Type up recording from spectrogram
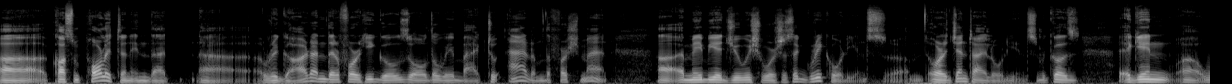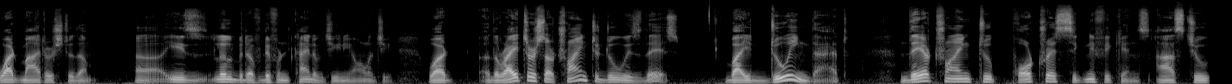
uh, cosmopolitan in that uh, regard, and therefore he goes all the way back to Adam, the first man uh, maybe a Jewish versus a Greek audience um, or a Gentile audience, because again, uh, what matters to them uh, is a little bit of different kind of genealogy. What the writers are trying to do is this: by doing that, they are trying to portray significance as to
